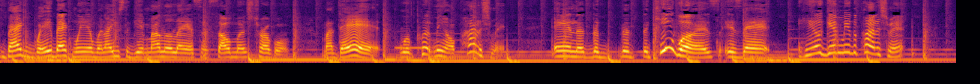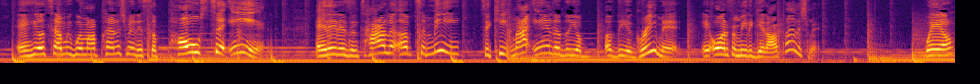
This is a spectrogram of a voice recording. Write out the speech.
back way back when when I used to get my little ass in so much trouble, my dad would put me on punishment. And the the, the, the key was is that he'll give me the punishment and he'll tell me when my punishment is supposed to end. And it is entirely up to me to keep my end of the of the agreement in order for me to get off punishment. Well,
